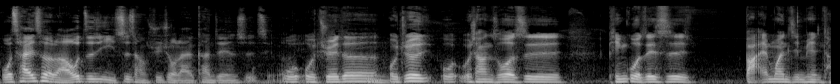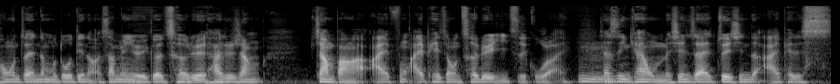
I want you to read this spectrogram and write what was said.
我猜测啦，我只是以市场需求来看这件事情。我我觉得，我觉得我我想说的是，苹果这次把 M1 晶片通用在那么多电脑上面，有一个策略，它就像像把 iPhone、iPad 这种策略移植过来。嗯，但是你看我们现在最新的 iPad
